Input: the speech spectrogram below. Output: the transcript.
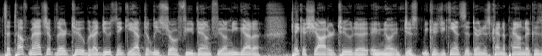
it's a tough matchup there too. But I do think you have to at least throw a few downfield. I mean, you got to take a shot or two to you know just because you can't sit there and just kind of pound it because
